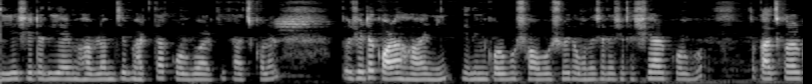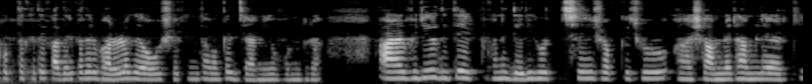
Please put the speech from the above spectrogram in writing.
দিয়ে সেটা দিয়ে আমি ভাবলাম যে ভর্তা করব আর কি কাঁচকলার। তো সেটা করা হয়নি। যেদিন করব অবশ্যই তোমাদের সাথে সেটা শেয়ার করব। তো কাজ করার কোপ্তা খেতে কাদের কাদের ভালো লাগে অবশ্যই কিন্তু আমাকে জানিও বন্ধুরা। আর ভিডিও দিতে একটুখানি দেরি হচ্ছে সব কিছু সামলে ঠামলে আর কি।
